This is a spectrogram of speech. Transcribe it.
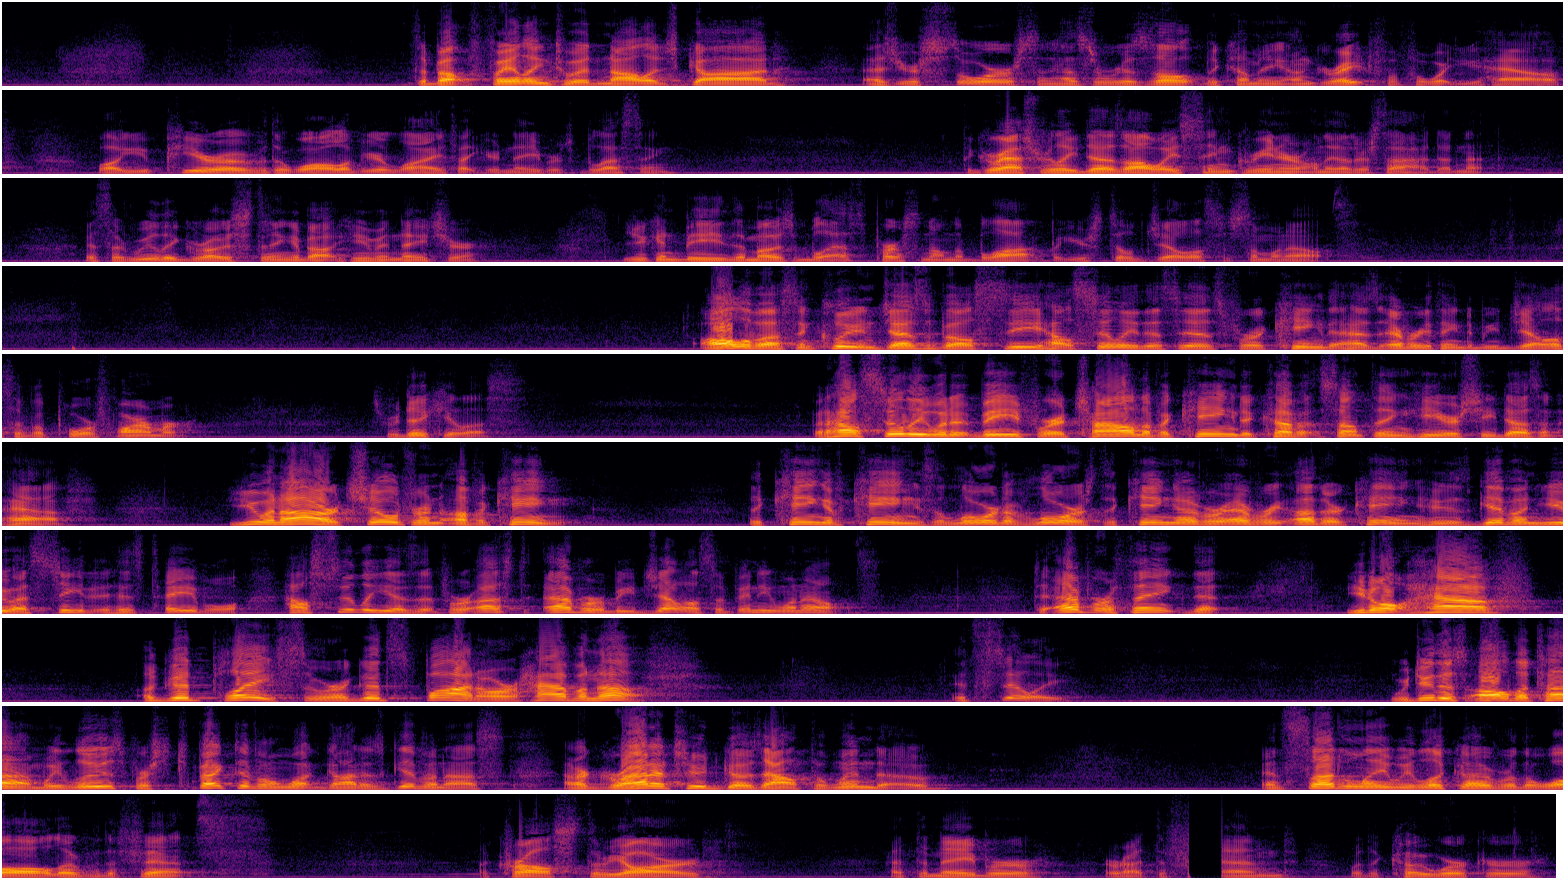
It's about failing to acknowledge God as your source and as a result becoming ungrateful for what you have while you peer over the wall of your life at your neighbor's blessing. The grass really does always seem greener on the other side, doesn't it? It's a really gross thing about human nature. You can be the most blessed person on the block, but you're still jealous of someone else. All of us, including Jezebel, see how silly this is for a king that has everything to be jealous of a poor farmer. It's ridiculous. But how silly would it be for a child of a king to covet something he or she doesn't have? You and I are children of a king, the King of kings, the Lord of lords, the king over every other king who has given you a seat at his table. How silly is it for us to ever be jealous of anyone else? To ever think that you don't have a good place or a good spot or have enough. It's silly. We do this all the time. We lose perspective on what God has given us. Our gratitude goes out the window. And suddenly we look over the wall, over the fence, across the yard, at the neighbor or at the friend or the coworker,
